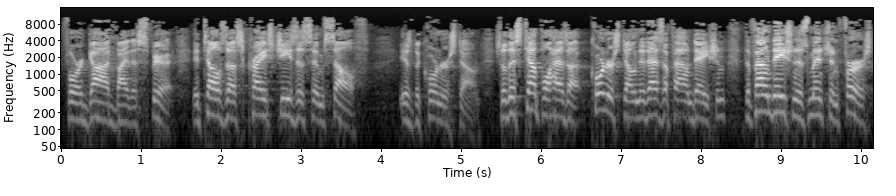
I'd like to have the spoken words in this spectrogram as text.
for God by the Spirit. It tells us Christ Jesus himself is the cornerstone. So this temple has a cornerstone, it has a foundation. The foundation is mentioned first,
